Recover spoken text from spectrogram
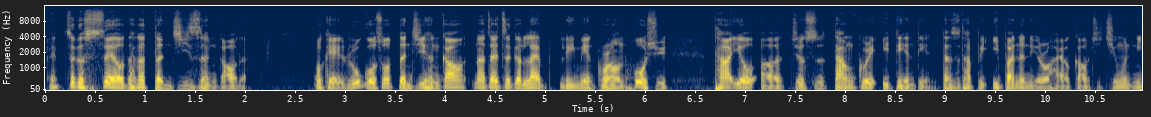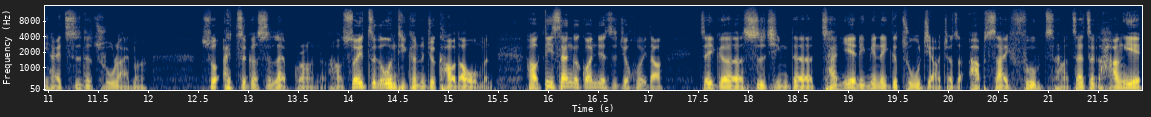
哎，这个 cell 它的等级是很高的。OK，如果说等级很高，那在这个 lab 里面 ground 或许它又呃就是 downgrade 一点点，但是它比一般的牛肉还要高级。请问你还吃得出来吗？说，哎，这个是 lab ground，好，所以这个问题可能就考到我们。好，第三个关键词就回到这个事情的产业里面的一个主角，叫做 Upside Foods 哈，在这个行业，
